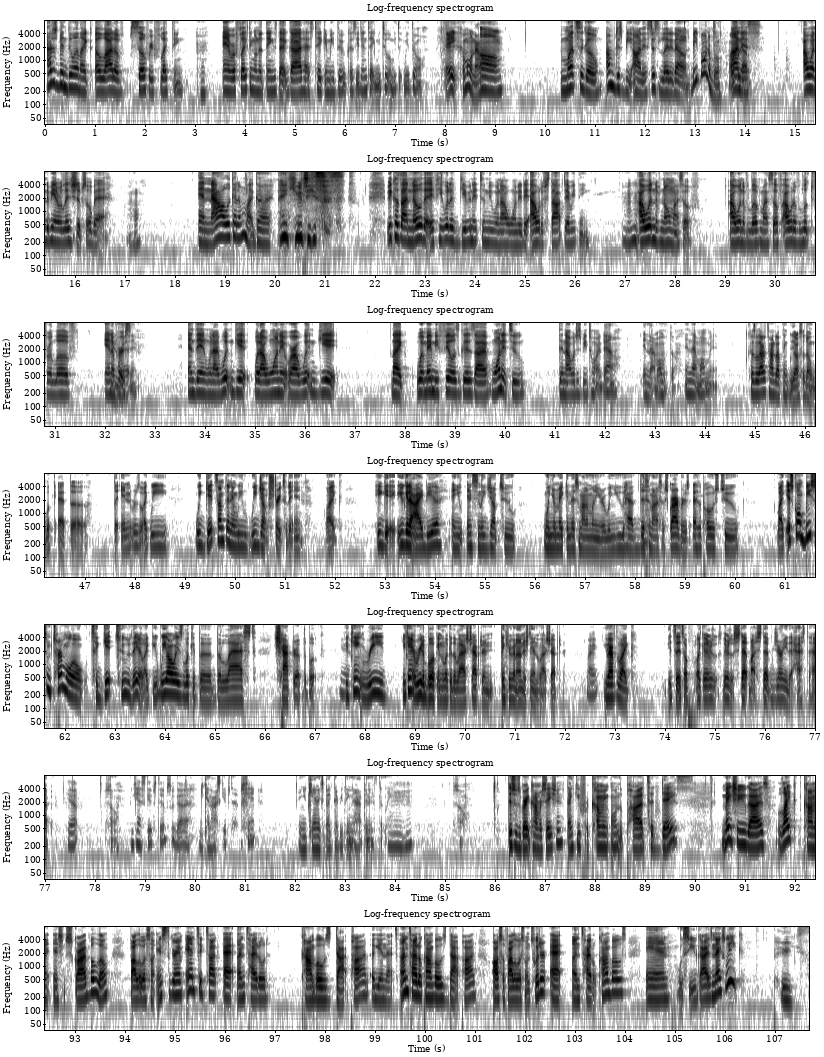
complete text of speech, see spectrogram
I just been doing like a lot of self reflecting. Mhm. And reflecting on the things that God has taken me through, because He didn't take me to them, He took me through 'em. Hey, come on now. Um, months ago, I'm just be honest, just let it out. be vulnerable. Open up. honest, I wanted to be in a relationship so bad. Uh-huh. And now I look at him I'm like, God, thank you, Jesus. because I know that if he would have given it to me when I wanted it, I would have stopped everything. Mhm. I wouldn't have known myself. I wouldn't have loved myself. I would have looked for love in a In that. person. And then when I wouldn't get what I wanted or I wouldn't get like what made me feel as good as I wanted to, then I would just be torn down in that moment though. in that moment. because a lot of times I think we also don't look at the the end result. Like we we get something and we we jump straight to the end. Like he get you get an idea and you instantly jump to when you're making this amount of money or when you have this amount of subscribers, as opposed to like it's gonna be some turmoil to get to there. Like you, we always look at the the last chapter of the book. Yeah. You can't read you can't read a book and look at the last chapter and think you're gonna understand the last chapter Right. you have to like it's it's a like there's a, there's a step by step journey that has to happen. Yep. So You can't skip steps with God. you cannot skip steps, You can't. and you can't expect everything to happen instantly. Mm-hmm. So this was a great conversation. Thank you for coming on the pod today. Make sure you guys like, comment, and subscribe below. Follow us on Instagram and TikTok at untitled convos.pod. Again, that's untitled convos.pod. Also follow us on Twitter at untitled convos. And we'll see you guys next week. Peace.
